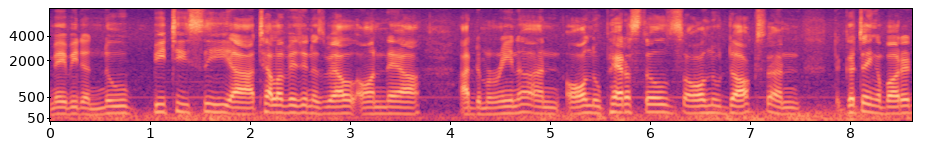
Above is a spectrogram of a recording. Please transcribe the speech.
maybe the new BTC uh, television as well on there at the marina, and all new pedestals, all new docks, and the good thing about it,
